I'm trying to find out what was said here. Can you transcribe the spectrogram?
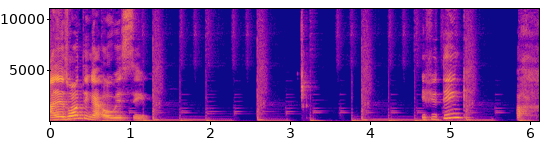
And there's one thing I always say if you think oh,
